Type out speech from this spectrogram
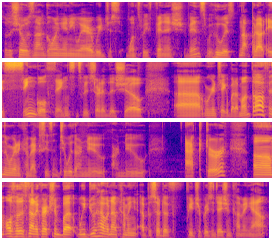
So the show is not going anywhere. We just once we finish Vince, who has not put out a single thing since we started this show, uh, we're gonna take about a month off, and then we're gonna come back season two with our new our new actor. Um, also, this is not a correction, but we do have an upcoming episode of feature presentation coming out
